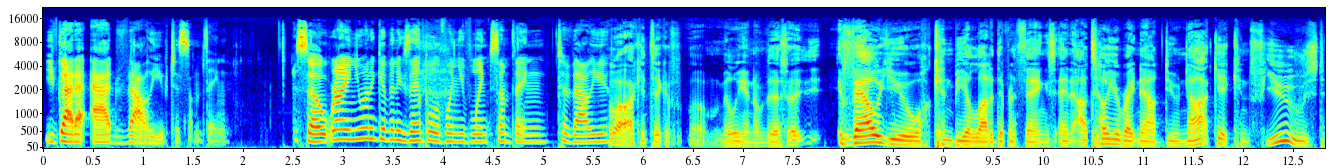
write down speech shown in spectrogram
You've got to add value to something. So Ryan, you want to give an example of when you've linked something to value? Well, I can take a, a million of this. Uh, value can be a lot of different things, and I'll tell you right now: do not get confused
